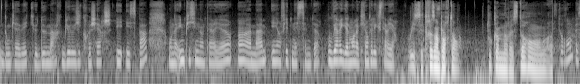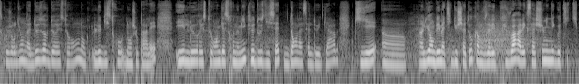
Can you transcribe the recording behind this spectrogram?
donc avec deux marques biologique recherche et ESPA. On a une piscine intérieure, un hammam et un fitness center, ouvert également à la clientèle extérieure. Oui, c'est très important. Tout comme le restaurant. Restaurant, parce qu'aujourd'hui on a deux offres de restaurant, donc le bistrot dont je vous parlais et le restaurant gastronomique, le 12-17, dans la salle de garde, qui est un, un lieu emblématique du château, comme vous avez pu voir avec sa cheminée gothique.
